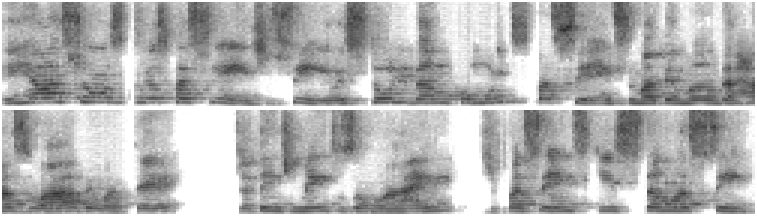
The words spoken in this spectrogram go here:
em relação aos meus pacientes, sim, eu estou lidando com muitos pacientes, uma demanda razoável até de atendimentos online, de pacientes que estão assim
